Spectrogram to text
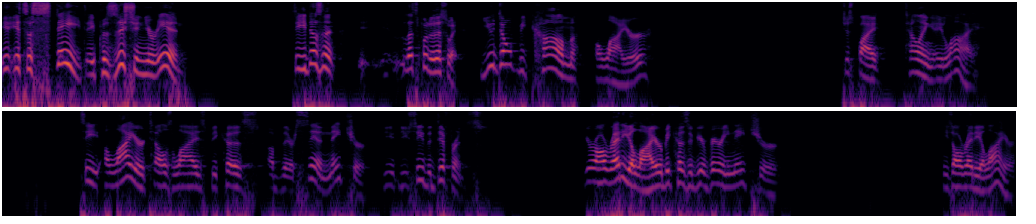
It's a state, a position you're in. See, he doesn't, let's put it this way. You don't become a liar just by telling a lie. See, a liar tells lies because of their sin nature. Do you, do you see the difference? You're already a liar because of your very nature. He's already a liar.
